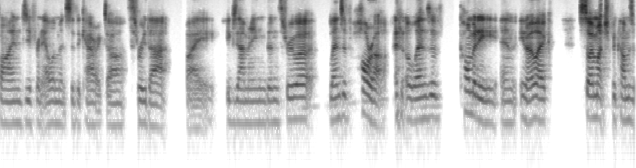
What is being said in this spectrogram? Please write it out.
find different elements of the character through that by examining them through a lens of horror and a lens of comedy. And you know like so much becomes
